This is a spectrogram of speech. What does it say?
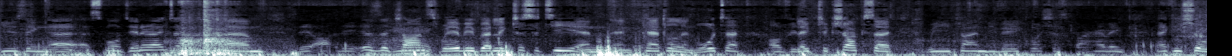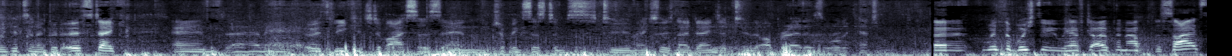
using a, a small generator. Um, there, are, there is a chance wherever you've got electricity and, and cattle and water of electric shock. So we try and be very cautious by having, making sure we hit in a good earth stake and uh, having earth leakage devices and tripping systems to make sure there's no danger to the operators or the cattle. With the bush dairy we have to open up the sides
